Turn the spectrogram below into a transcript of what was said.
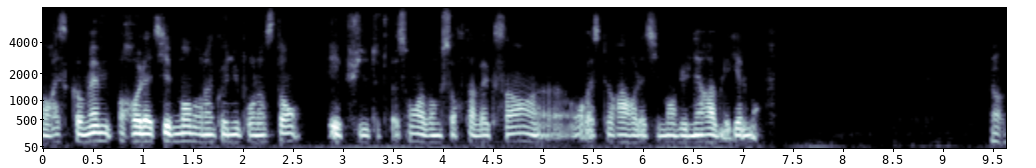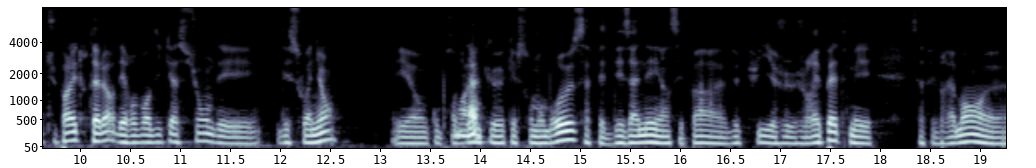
on reste quand même relativement dans l'inconnu pour l'instant. Et puis de toute façon, avant que sorte un vaccin, euh, on restera relativement vulnérable également. Alors, tu parlais tout à l'heure des revendications des, des soignants. Et on comprend bien que, qu'elles sont nombreuses. Ça fait des années, hein, c'est pas depuis, je, je, répète, mais ça fait vraiment euh,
